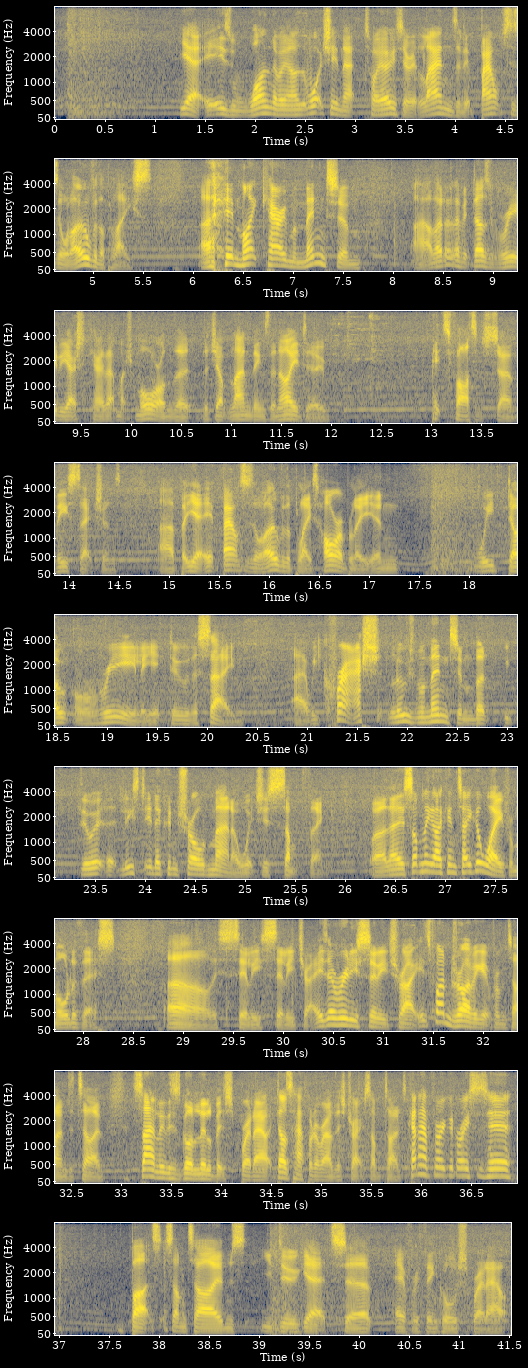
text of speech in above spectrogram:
yeah, it is one. I was watching that Toyota. It lands and it bounces all over the place. Uh, it might carry momentum. Uh, I don't know if it does really actually carry that much more on the, the jump landings than I do. It's faster to down these sections. Uh, but yeah, it bounces all over the place horribly, and we don't really do the same. Uh, we crash, lose momentum, but we do it at least in a controlled manner, which is something. Well, there's something I can take away from all of this. Oh, this silly, silly track. It's a really silly track. It's fun driving it from time to time. Sadly, this has got a little bit spread out. It does happen around this track sometimes. Can have very good races here, but sometimes you do get uh, everything all spread out.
